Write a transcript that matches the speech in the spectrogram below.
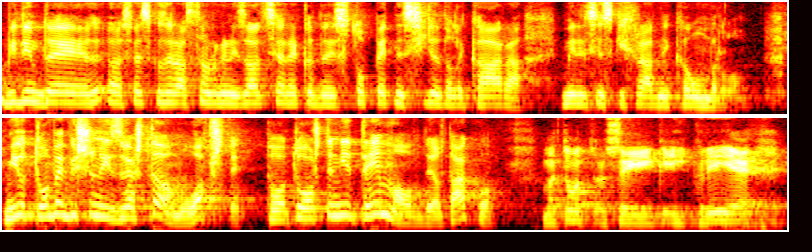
Vidim da je Svetska zdravstvena organizacija rekla da je 115.000 lekara, medicinskih radnika umrlo. Mi o tome više ne izveštavamo uopšte. To, to uopšte nije tema ovde, je li tako? Ma to se i, i krije.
